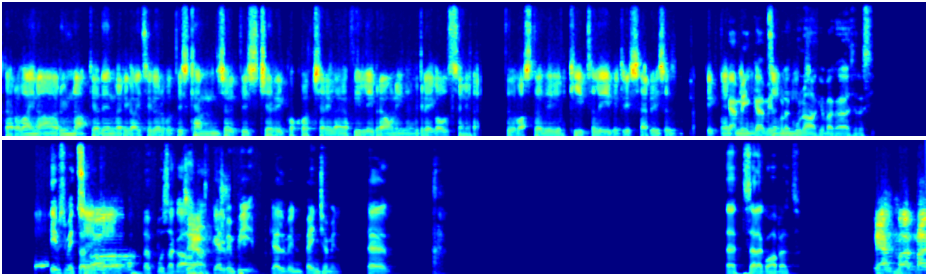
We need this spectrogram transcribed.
Carolina rünnak ja Denveri kaitse kõrvuti, siis Cam söötis Cherry Kokotšerile ja Philly Brownile ja Greg Olsonile. vastu oli Keith Talib ja Chris Harris ja kõik need. Camil, Camil pole kunagi väga hea see receiver. Steve Smith oli Oh, lõpus, aga See- aga Kelvin, Kelvin Benjamin, see. et selle koha pealt. jah, ma, ma,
